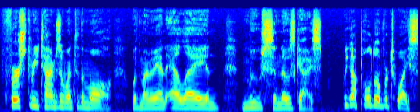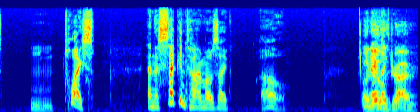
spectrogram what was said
First three times I went to the mall with my man L.A. and Moose and those guys, we got pulled over twice, Mm-hmm. twice. And the second time I was like, oh, Oh, You they know, was like- driving.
